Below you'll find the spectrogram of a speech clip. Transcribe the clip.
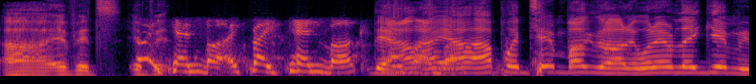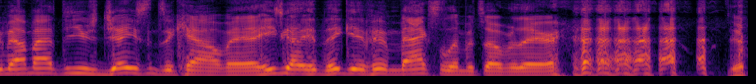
uh, if it's if Like it, ten bucks. It's like ten bucks. yeah, 25 I'll, bucks. I'll, I'll put ten bucks on it. Whatever they give me, man. I'm gonna have to use Jason's account, man. He's got they give him max limits over there. Yep.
